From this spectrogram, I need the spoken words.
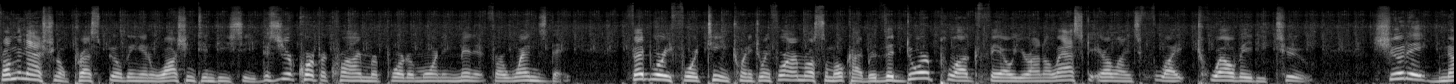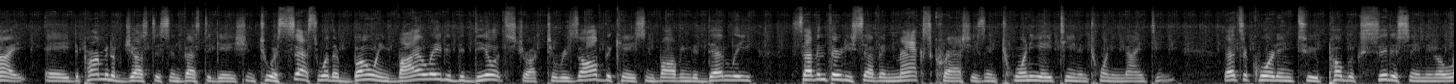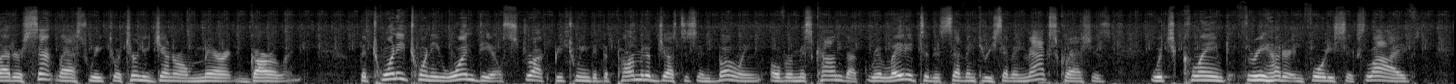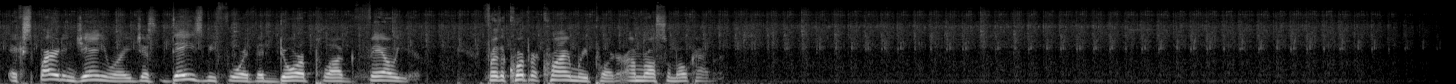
From the National Press Building in Washington, D.C., this is your Corporate Crime Reporter Morning Minute for Wednesday, February 14, 2024. I'm Russell Mokhiber. The door plug failure on Alaska Airlines Flight 1282 should ignite a Department of Justice investigation to assess whether Boeing violated the deal it struck to resolve the case involving the deadly 737 MAX crashes in 2018 and 2019. That's according to Public Citizen in a letter sent last week to Attorney General Merrick Garland. The 2021 deal struck between the Department of Justice and Boeing over misconduct related to the 737 MAX crashes, which claimed 346 lives, expired in January, just days before the door plug failure. For the Corporate Crime Reporter, I'm Russell Mokhiber.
